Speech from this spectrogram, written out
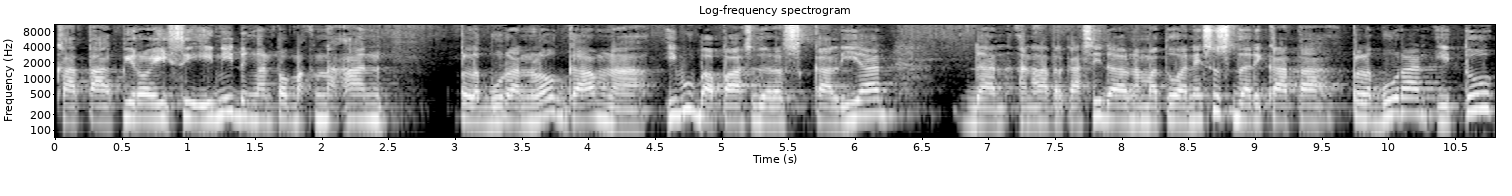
kata piroisi ini dengan pemaknaan peleburan logam. Nah, ibu bapak saudara sekalian dan anak-anak terkasih dalam nama Tuhan Yesus dari kata peleburan itu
